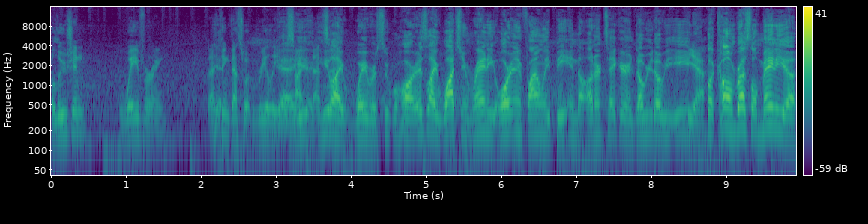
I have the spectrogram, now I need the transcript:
Illusion wavering. I Yeah. think that's what really Yeah, decided he, that he set. like wavered super hard. It's like watching Randy Orton finally beating The Undertaker in WWE. Yeah. But come WrestleMania,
